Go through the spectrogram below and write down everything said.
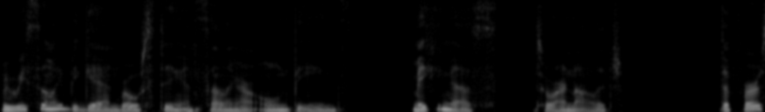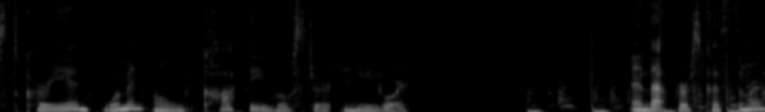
We recently began roasting and selling our own beans, making us, to our knowledge, the first Korean woman owned coffee roaster in New York. And that first customer,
